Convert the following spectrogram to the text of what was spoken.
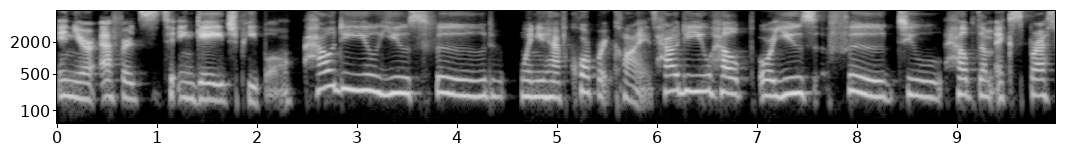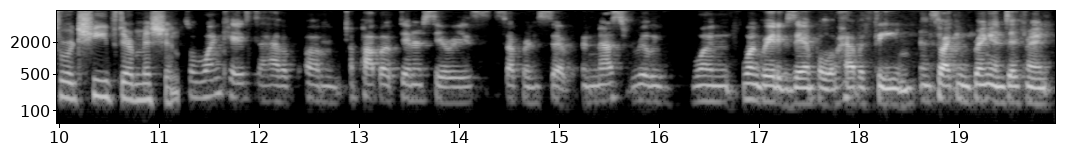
in your efforts to engage people. How do you use food when you have corporate clients? How do you help or use food to help them express or achieve their mission? So, one case, I have a, um, a pop up dinner series, Supper and Sip, and that's really one one great example of have a theme and so i can bring in different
